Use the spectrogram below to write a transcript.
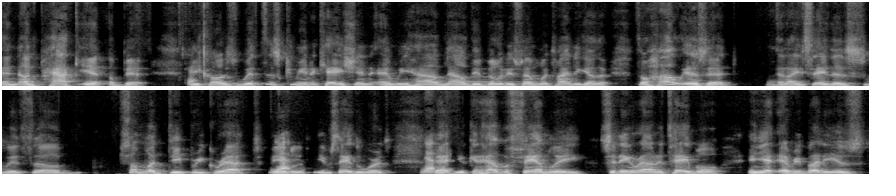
and unpack it a bit. okay. because with this communication and we have now the ability to spend more time together. So how is it? Mm-hmm. And I mm-hmm. say this with uh, somewhat deep regret to be yeah. able to even say the words that you can have a family sitting around a table and yet everybody is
